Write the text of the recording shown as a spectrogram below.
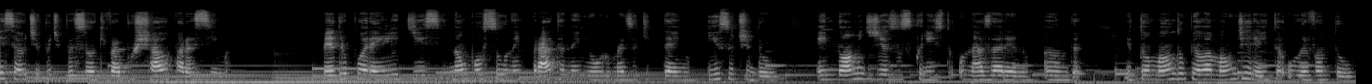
Esse é o tipo de pessoa que vai puxá-lo para cima. Pedro, porém, lhe disse: Não possuo nem prata nem ouro, mas o que tenho, isso te dou. Em nome de Jesus Cristo, o Nazareno, anda. E tomando-o pela mão direita, o levantou.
